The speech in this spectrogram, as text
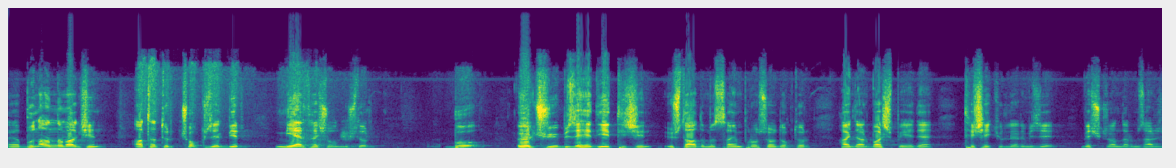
e, bunu anlamak için Atatürk çok güzel bir miyer taşı olmuştur. Bu ölçüyü bize hediye ettiği için üstadımız Sayın Profesör Doktor Haydar Baş Bey'e de teşekkürlerimizi ve şükranlarımızı arz,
